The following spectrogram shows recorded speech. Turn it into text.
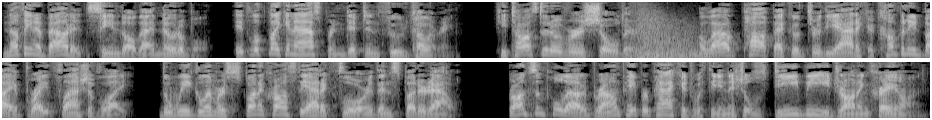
Nothing about it seemed all that notable. It looked like an aspirin dipped in food coloring. He tossed it over his shoulder. A loud pop echoed through the attic accompanied by a bright flash of light. The wee glimmer spun across the attic floor, then sputtered out. Bronson pulled out a brown paper package with the initials DB drawn in crayon.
